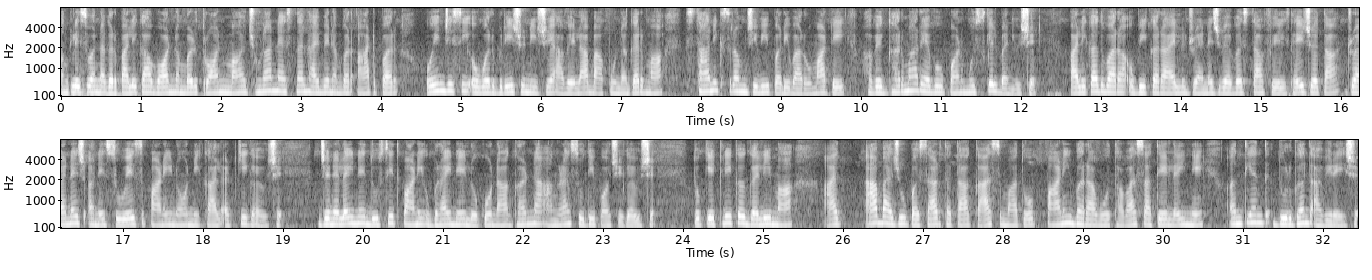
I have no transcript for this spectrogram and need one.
અંકલેશ્વર નગરપાલિકા ward number ત્રણમાં જૂના નેશનલ હાઈવે નંબર આઠ પર ઓએનજીસી ઓવરબ્રિજ નીચે આવેલા બાપુનગરમાં સ્થાનિક શ્રમજીવી પરિવારો માટે હવે ઘરમાં રહેવું પણ મુશ્કેલ બન્યું છે. પાલિકા દ્વારા ઊભી કરાયેલ ડ્રેનેજ વ્યવસ્થા ફેલ થઈ જતાં ડ્રેનેજ અને સુએઝ પાણીનો નિકાલ અટકી ગયો છે, જેને લઈને દૂષિત પાણી ઉભરાઈને લોકોના ઘરના આંગણા સુધી પહોંચી ગયું છે. તો કેટલીક ગલીમાં આ આ બાજુ પસાર થતા કાસમાં તો પાણી ભરાવો થવા સાથે લઈને અત્યંત દુર્ગંધ આવી રહી છે,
